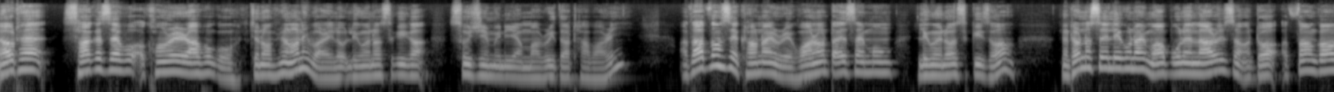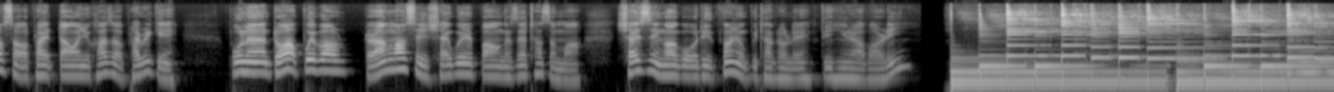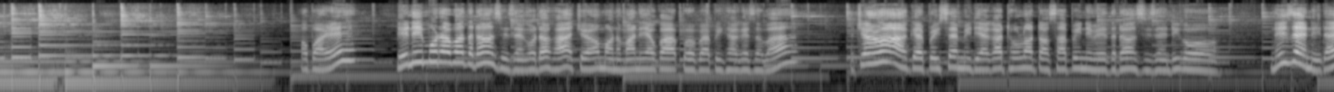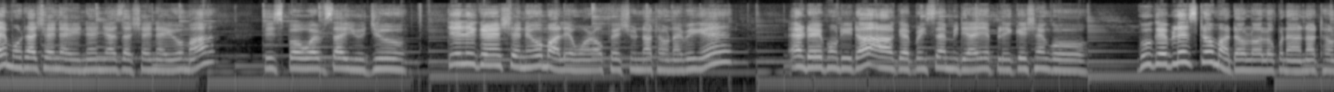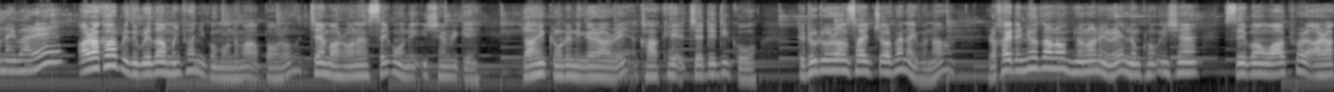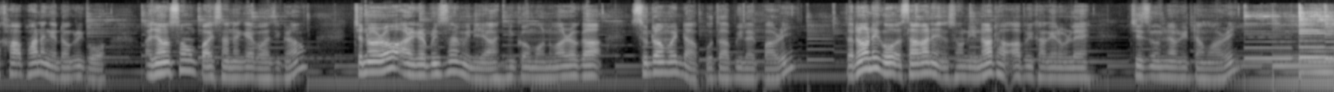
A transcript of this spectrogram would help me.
နောက်ထပ်စားကစားဖို့အခွန်ရရဖို့ကိုကျွန်တော်မျှော်လင့်နေပါတယ်လို့လေဝင်ဒေါစကီကဆိုရှယ်မီဒီယာမှာရေးသားထားပါတယ်အသား30ခရောင်းနိုင်ရဝါရွန်တိုက်ဆိုင်မုံလီဝင်ဒေါစကီဆို 2024ခုနှစ်မှာပိုလန်လာရုဆောင်တော့အသောကောင်းဆောင်ဖရိုက်တာဝန်ယူခါဆောင်ဖရိုက်ဘရစ်ကင်ပိုလန်တော့ပွဲပေါင်းဒရ90ရှိုက်ပွဲပေါင်းကစားထဆမှာရှိုက်စင်ငါကိုအထိသွန်ယူပြထားကြလို့လဲတင်ဟင်ရပါရီဟုတ်ပါတယ်ဒီနေ့မော်တော်ဘာတတော်အစီအစဉ်ကိုတော့ခအကျော်မောင်နှမနှစ်ယောက်ကပေါ်ပပေးခခဲ့စပါအကျော်ရောအာကပရိဆက်မီဒီယာကထုံးလော့တော်စားပေးနေတဲ့တတော်အစီအစဉ်ဒီကို နေ့စဉ်နေ့တိုင်းမော်တော်ချိုင်းနယ်နဲ့ညဇက်ချိုင်းနယ်ရောမှာ Facebook website YouTube Telegram channel မှာလည်းဝန်တော့ဖက်ရှင်နာထောင်နိုင်ပြီက Android ဖုန်းတီတာအာကပရိဆက်မီဒီယာရဲ့ application ကို Google Play Store မှာ download လုပ်ပနာနာထောင်နိုင်ပါတယ်အာရခပြည်သူပြည်သားမိဖညီကောင်မောင်နှမအပေါင်းတော့ကျဲမာရောလန်စိတ်ပုံနေအရှမ်းရိကေလိုင်းကရုံးနေကြရတဲ့အခါခဲအကျက်တီတီကိုတတူတူရောင်ဆိုင်ကြော်ဖက်နိုင်ပါနာရခိုင်တမျိုးသားလုံးမျောလုံးနေတဲ့လုံခုံအရှမ်းစေပုံဝါဖရအာရခဖားနိုင်ငံတော်ကလေးကို အယောင်ဆုံးပိုင်ဆိုင်နိုင်ခဲ့ပါစီကောင်ကျွန်တော်တို့အာရဂပရိစမီဒီယာညီကောင်မောင်နှမတို့ကစူတော်မိတ်တာပို့တာပေးလိုက်ပါရယ်တတော်လေးကိုအစားကနေအဆုံးထိနောက်ထောင်အပိခါခဲ့လို့လဲကျေးဇူးအများကြီးတောင်းပါရယ်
